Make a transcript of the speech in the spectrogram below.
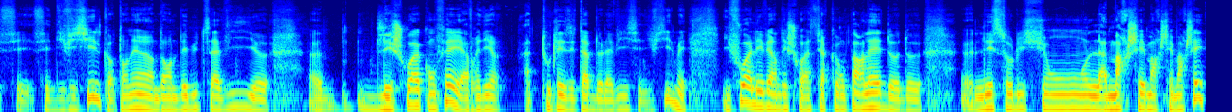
c'est- difficile quand on est dans le début de sa vie, euh, euh, les choix qu'on fait, et à vrai dire, à toutes les étapes de la vie, c'est difficile, mais il faut aller vers des choix. C'est-à-dire qu'on parlait de, euh, les solutions, la marché, marché, marché.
